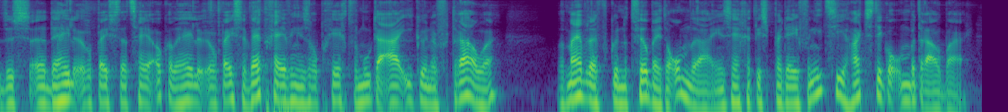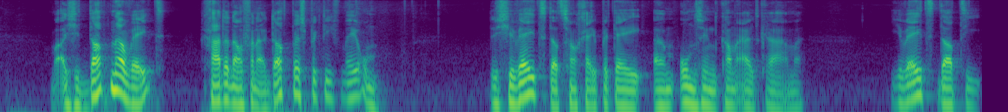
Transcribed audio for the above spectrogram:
dus de hele Europese, dat zei je ook al, de hele Europese wetgeving is erop gericht, we moeten AI kunnen vertrouwen. Wat mij betreft kunnen we het veel beter omdraaien en zeggen het is per definitie hartstikke onbetrouwbaar. Maar als je dat nou weet, ga er dan vanuit dat perspectief mee om. Dus je weet dat zo'n GPT um, onzin kan uitkramen. je weet dat die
